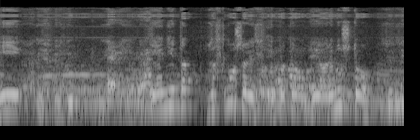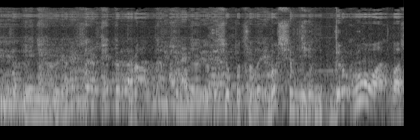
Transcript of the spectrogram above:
И, и они так заслушались, и потом я говорю, ну что? И они говорят, это правда. Я говорю, все, пацаны, больше мне другого от вас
